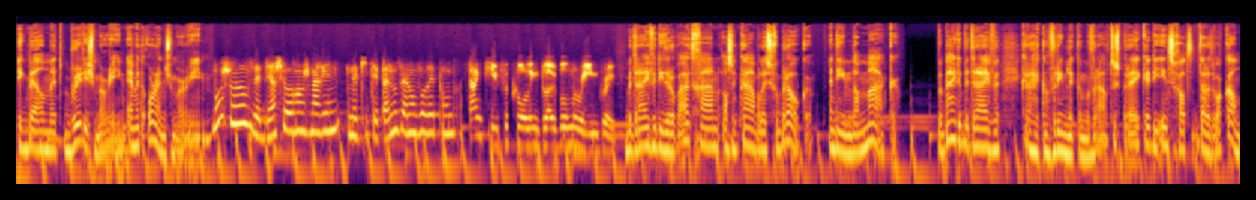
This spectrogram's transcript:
Ik bel met British Marine en met Orange Marine. Bonjour, vous êtes bien chez Orange Marine. Ne quittez pas, nous allons vous répondre. Thank you for calling Global Marine Group. Bedrijven die erop uitgaan als een kabel is gebroken en die hem dan maken. Bij beide bedrijven krijg ik een vriendelijke mevrouw te spreken die inschat dat het wel kan.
